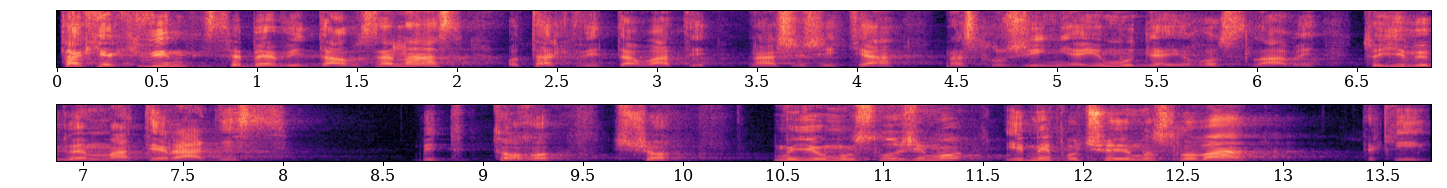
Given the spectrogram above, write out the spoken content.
так як Він себе віддав за нас, отак віддавати наше життя на служіння йому для Його слави. Тоді ми будемо мати радість від того, що ми йому служимо, і ми почуємо слова, такі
